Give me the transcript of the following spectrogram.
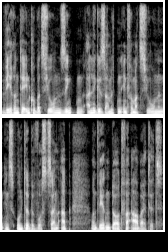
Während der Inkubation sinken alle gesammelten Informationen ins Unterbewusstsein ab und werden dort verarbeitet.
